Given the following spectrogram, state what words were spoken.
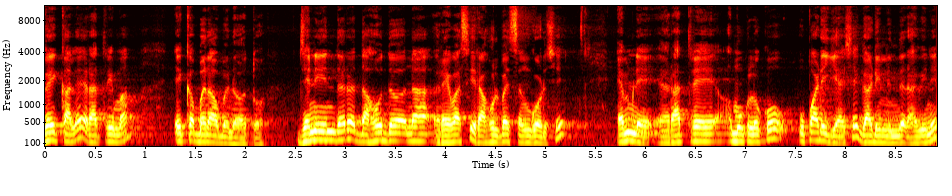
ગઈકાલે રાત્રિમાં એક બનાવ બન્યો હતો. જેની અંદર દાહોદના રહેવાસી રાહુલભાઈ સંગોળ છે. એમને રાત્રે અમુક લોકો ઉપાડી ગયા છે ગાડીની અંદર આવીને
